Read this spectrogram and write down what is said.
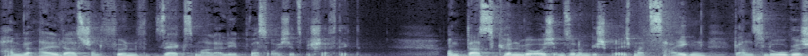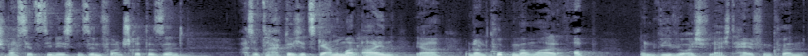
haben wir all das schon fünf, sechs Mal erlebt, was euch jetzt beschäftigt. Und das können wir euch in so einem Gespräch mal zeigen, ganz logisch, was jetzt die nächsten sinnvollen Schritte sind. Also tragt euch jetzt gerne mal ein, ja, und dann gucken wir mal, ob und wie wir euch vielleicht helfen können.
